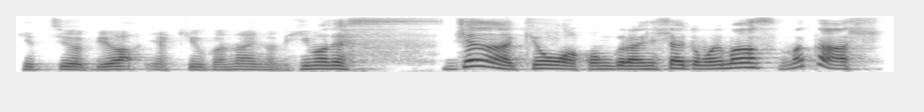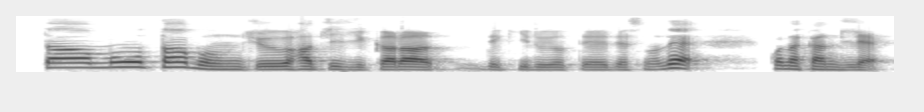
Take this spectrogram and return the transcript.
月曜日は野球がないので暇です。じゃあ今日はこんぐらいにしたいと思います。また明日も多分18時からできる予定ですので、こんな感じで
